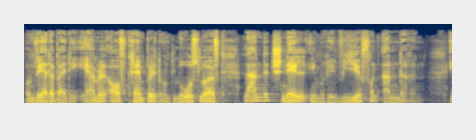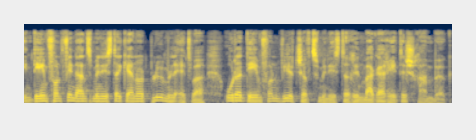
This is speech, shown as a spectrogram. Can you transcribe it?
und wer dabei die Ärmel aufkrempelt und losläuft, landet schnell im Revier von anderen. In dem von Finanzminister Gernot Blümel etwa oder dem von Wirtschaftsministerin Margarete Schramböck,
